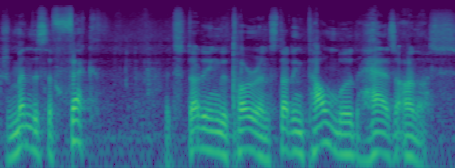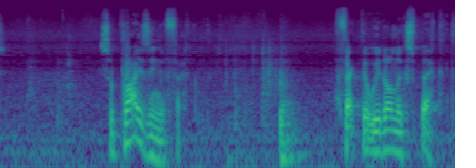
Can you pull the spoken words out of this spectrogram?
tremendous effect that studying the Torah and studying Talmud has on us surprising effect, effect that we don't expect.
